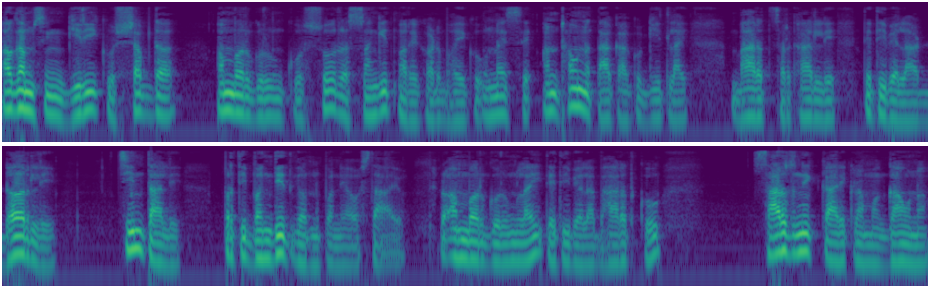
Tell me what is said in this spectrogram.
अगमसिंह गिरीको शब्द अम्बर गुरूङको स्वर र संगीतमा रेकर्ड भएको उन्नाइस सय अन्ठाउन्न ताकाको गीतलाई भारत सरकारले त्यति बेला डरले चिन्ताले प्रतिबन्धित गर्नुपर्ने अवस्था आयो र अम्बर गुरूङलाई त्यति बेला भारतको सार्वजनिक कार्यक्रममा गाउन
